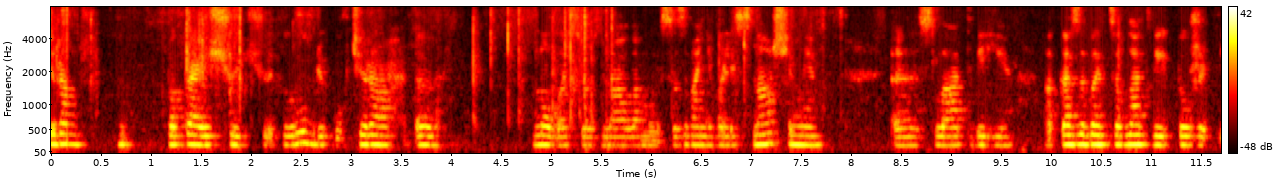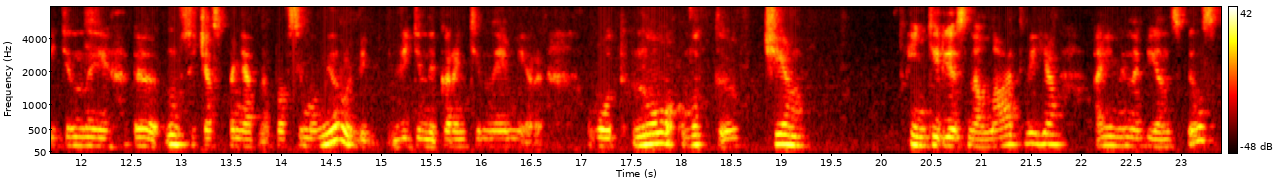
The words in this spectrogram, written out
Вчера, пока еще ищу эту рубрику, вчера э, новость узнала, мы созванивались с нашими, э, с Латвии, Оказывается, в Латвии тоже введены, э, ну, сейчас, понятно, по всему миру введены карантинные меры. Вот. Но вот э, чем интересна Латвия, а именно Венспилс,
